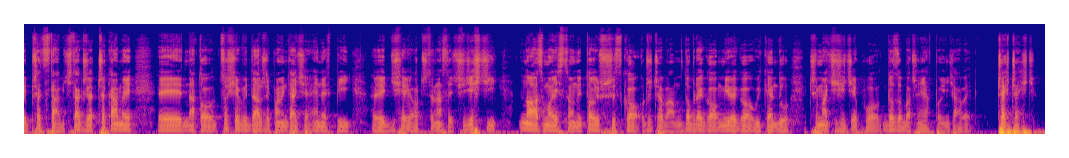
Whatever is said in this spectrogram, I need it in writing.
e, przedstawić. Także czekamy e, na to, co się wydarzy. Pamiętajcie, NFP e, dzisiaj o 14.30. No a z mojej strony to już wszystko. Życzę Wam dobrego, miłego weekendu. Trzymajcie się ciepło. Do zobaczenia w poniedziałek. Cześć, cześć.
